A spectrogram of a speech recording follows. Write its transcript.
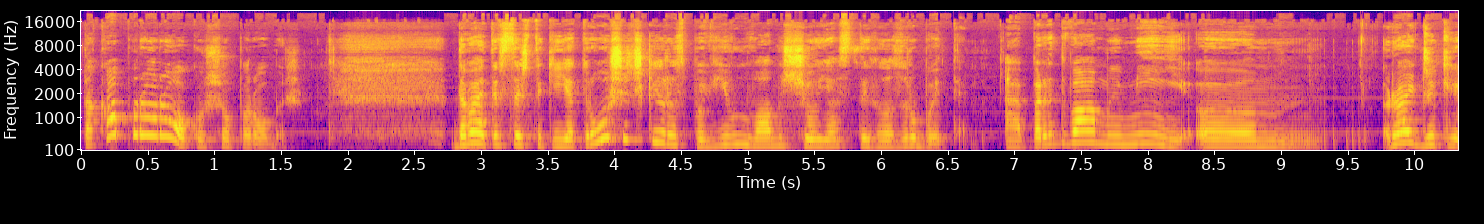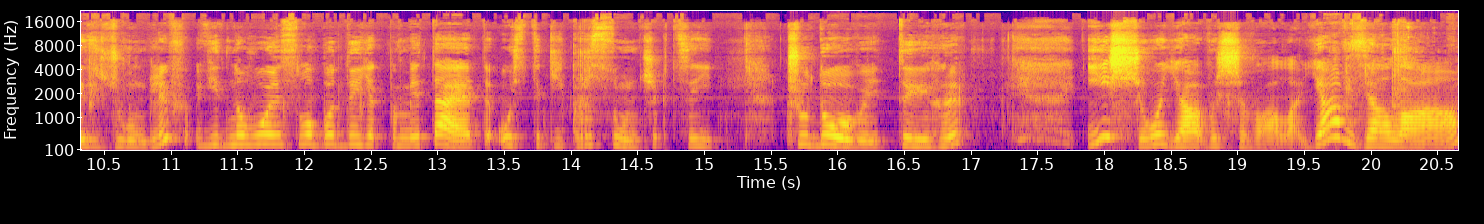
така пора року, що поробиш? Давайте все ж таки я трошечки розповім вам, що я встигла зробити. Е, Перед вами мій ем, райджик джунглів від Нової Слободи. Як пам'ятаєте, ось такий красунчик, цей чудовий тигр. І що я вишивала? Я взяла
